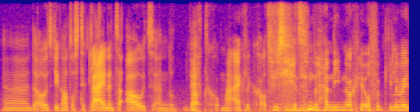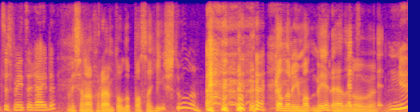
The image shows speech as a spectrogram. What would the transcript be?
Eh, de auto die ik had was te klein en te oud. En dat werd maar eigenlijk geadviseerd om daar niet nog heel veel kilometers mee te rijden. En is er nog ruimte op de passagiersstoelen? kan er nog iemand meer rijden Het- over? Eh, Nu,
